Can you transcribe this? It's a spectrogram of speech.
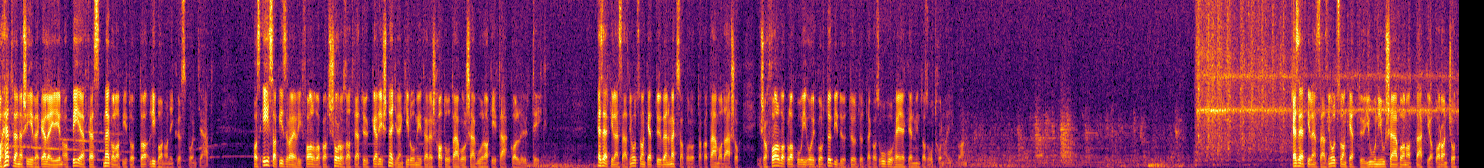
A 70-es évek elején a PFS megalapította libanoni központját. Az észak-izraeli falvakat sorozatvetőkkel és 40 kilométeres hatótávolságú rakétákkal lőtték. 1982-ben megszaporodtak a támadások, és a falvak lakói olykor több időt töltöttek az óvóhelyeken, mint az otthonaikban. 1982. júniusában adták ki a parancsot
